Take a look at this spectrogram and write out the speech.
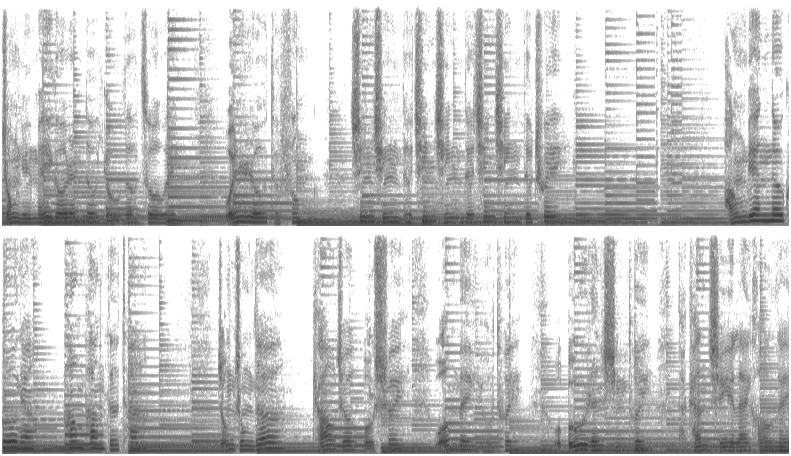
终于，每个人都有了座位。温柔的风，轻轻地、轻轻地、轻轻地吹。旁边的姑娘，胖胖的她，重重地靠着我睡。我没有推，我不忍心推，她看起来好累。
